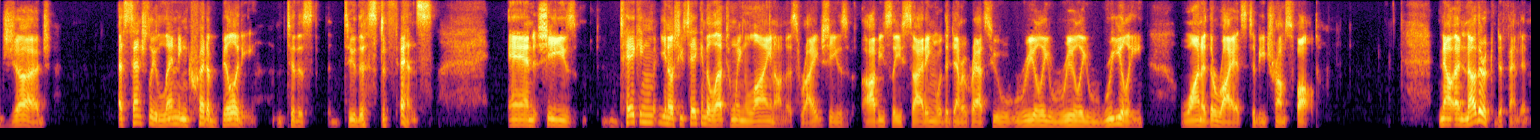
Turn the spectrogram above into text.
judge essentially lending credibility to this to this defense. And she's taking, you know, she's taking the left wing line on this, right? She's obviously siding with the Democrats who really, really, really wanted the riots to be Trump's fault. Now, another defendant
